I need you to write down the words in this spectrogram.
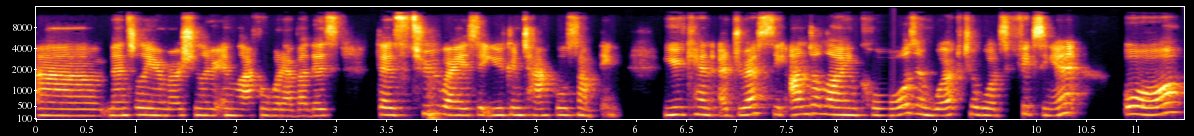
um, mentally emotionally in life or whatever, there's there's two ways that you can tackle something. You can address the underlying cause and work towards fixing it, or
